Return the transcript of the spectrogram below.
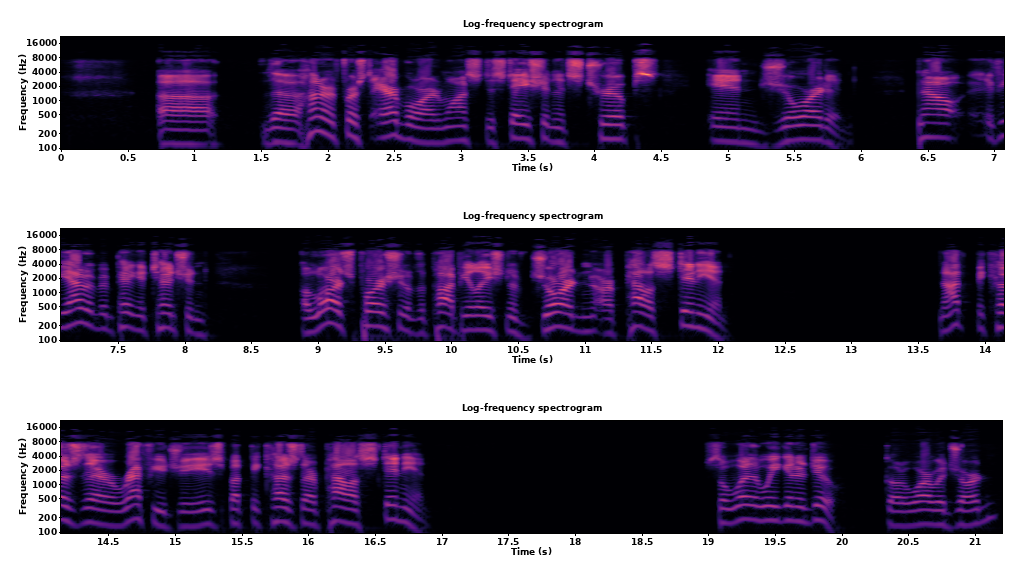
Uh, the 101st Airborne wants to station its troops in Jordan. Now, if you haven't been paying attention, a large portion of the population of Jordan are Palestinian. Not because they're refugees, but because they're Palestinian. So what are we going to do? Go to war with Jordan?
